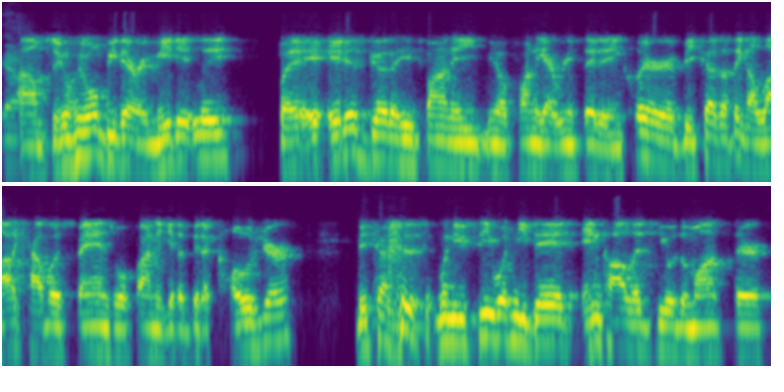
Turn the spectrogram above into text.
Yeah. Um, so he won't be there immediately, but it, it is good that he's finally, you know, finally got reinstated and cleared because I think a lot of Cowboys fans will finally get a bit of closure because when you see what he did in college, he was a monster.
